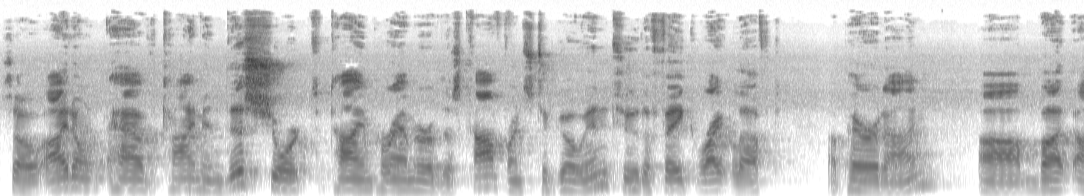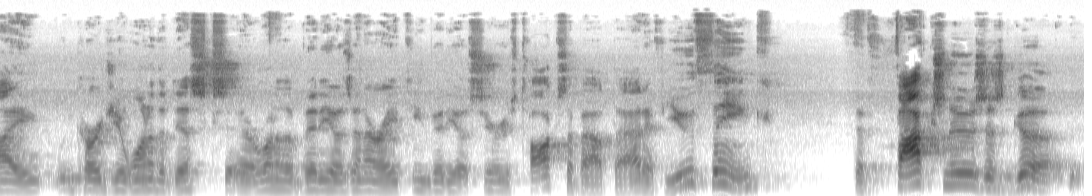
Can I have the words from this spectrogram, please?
So I don't have time in this short time parameter of this conference to go into the fake right-left uh, paradigm, uh, but I encourage you. One of the discs or one of the videos in our 18 video series talks about that. If you think that Fox News is good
